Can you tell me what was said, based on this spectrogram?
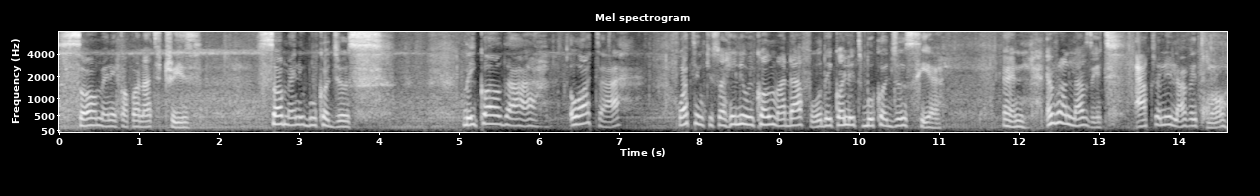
So many coconut trees so many buko juice. They call the water, what in Kiswahili we call madafu, they call it buko juice here. And everyone loves it. I actually love it more.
